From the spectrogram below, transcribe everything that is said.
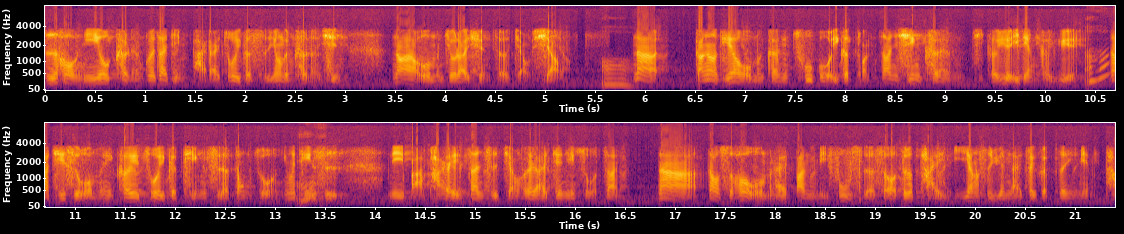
之后你有可能会在领牌来做一个使用的可能性，那我们就来选择缴销。哦，那刚刚提到我们可能出国一个短暂性，可能几个月一两个月，那其实我们也可以做一个停驶的动作，因为停驶，你把牌暂时缴回来给你所站。那到时候我们来办理复驶的时候，这个牌一样是原来这个这一面牌。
